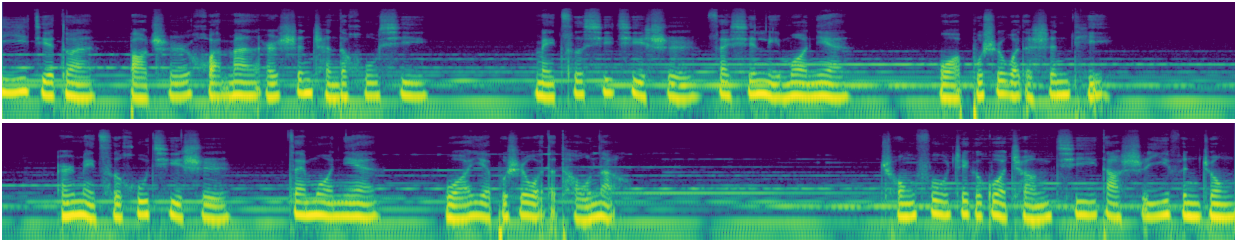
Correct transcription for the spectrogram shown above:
第一阶段，保持缓慢而深沉的呼吸。每次吸气时，在心里默念“我不是我的身体”，而每次呼气时，在默念“我也不是我的头脑”。重复这个过程七到十一分钟。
